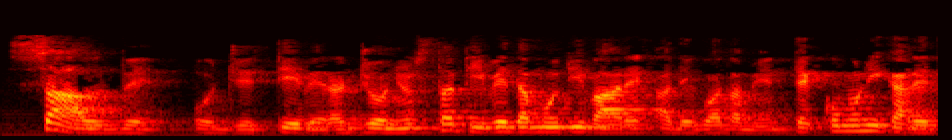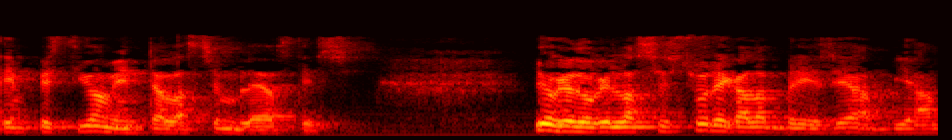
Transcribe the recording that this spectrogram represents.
salve oggettive ragioni ostative da motivare adeguatamente e comunicare tempestivamente all'Assemblea stessa. Io credo che l'assessore calabrese abbia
